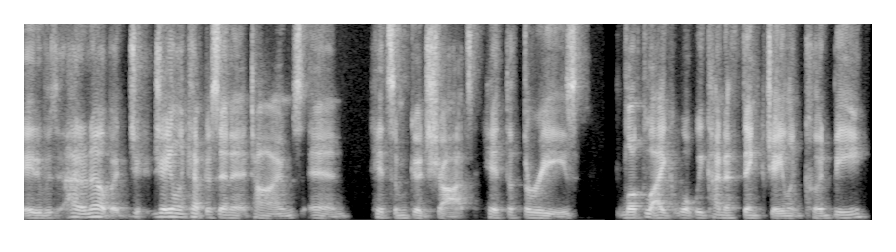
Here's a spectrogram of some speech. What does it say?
It was, I don't know, but J- Jaylin kept us in it at times and hit some good shots, hit the threes, looked like what we kind of think Jaylin could be.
